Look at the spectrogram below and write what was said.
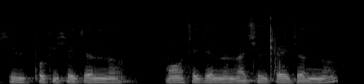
শিল্প কিসের জন্য? মানুষের জন্য না শিল্পের জন্য?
